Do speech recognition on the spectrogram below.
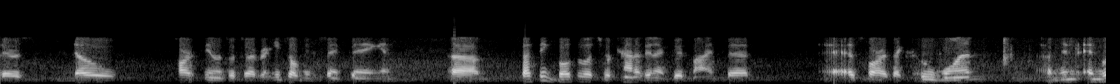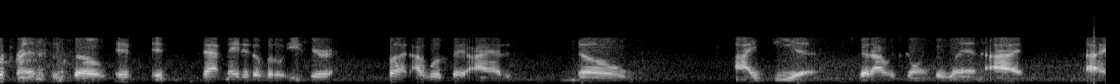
there's no hard feelings whatsoever. And he told me the same thing, and um, so I think both of us were kind of in a good mindset as far as like who won, um, and, and we're friends, and so it it that made it a little easier. But I will say I had no idea that I was going to win. I I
